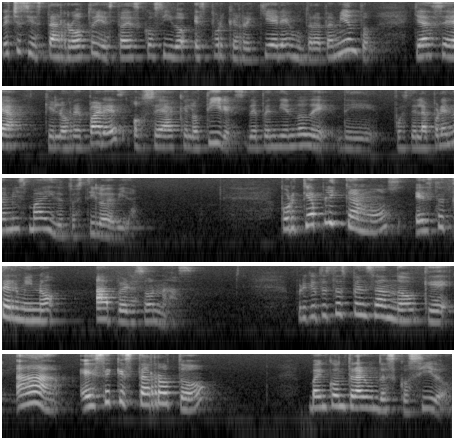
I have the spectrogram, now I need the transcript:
De hecho, si está roto y está descosido es porque requiere un tratamiento ya sea que lo repares o sea que lo tires, dependiendo de, pues de la prenda misma y de tu estilo de vida. ¿Por qué aplicamos este término a personas? Porque tú estás pensando que, ah, ese que está roto va a encontrar un descosido.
